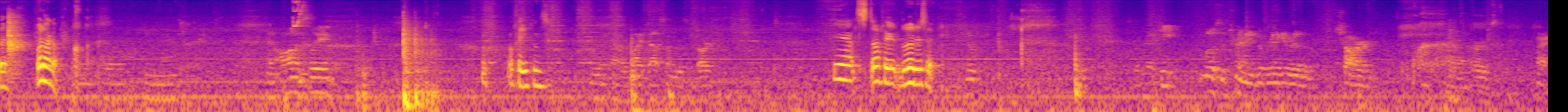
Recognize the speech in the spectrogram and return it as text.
Wait, where do I go? And honestly, Okay, you can. Wipe out some of this dark. Yeah, that stuff ain't good, is it? Nope. So we're gonna keep most of the trimming, but we're gonna get rid of the charred uh, herbs. Alright,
